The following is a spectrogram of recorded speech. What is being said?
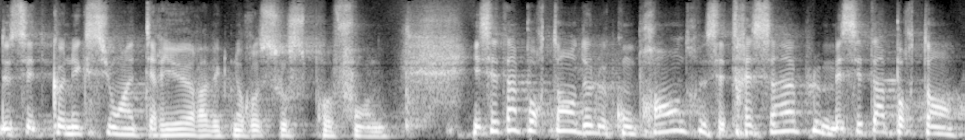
de cette connexion intérieure avec nos ressources profondes. Et c'est important de le comprendre, c'est très simple, mais c'est important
